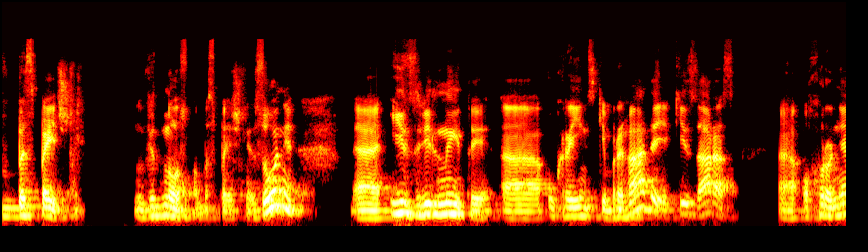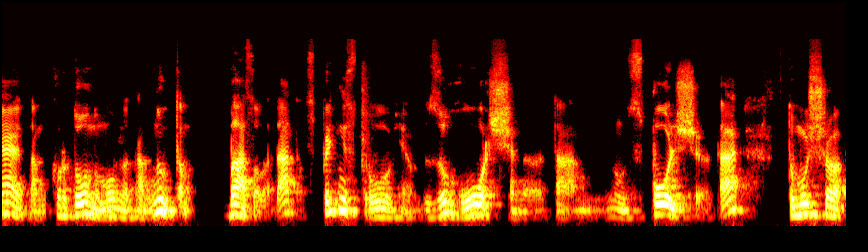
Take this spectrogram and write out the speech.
в безпечній, ну, відносно безпечній зоні, е, і звільнити е, українські бригади, які зараз е, охороняють там кордон, умовно там ну там. Базово, да, там з Придністров'ям, з Угорщиною, там ну з Польщею, так тому що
